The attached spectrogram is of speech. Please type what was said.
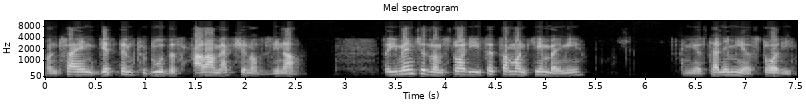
and try and get them to do this haram action of zina. So he mentioned one story. He said someone came by me and he was telling me a story.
